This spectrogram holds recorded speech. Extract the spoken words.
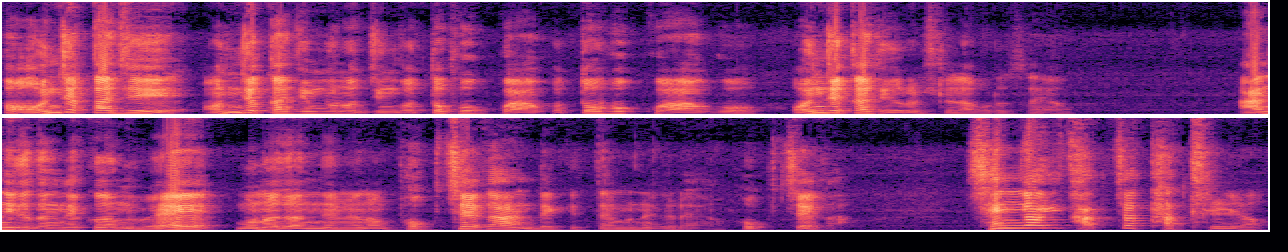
어, 언제까지, 언제까지 무너진 것도 복구하고 또 복구하고 언제까지 그러시려고 그러세요? 아니거든요. 그건 왜 무너졌냐면 은 복제가 안 됐기 때문에 그래요. 복제가. 생각이 각자 다 틀려.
